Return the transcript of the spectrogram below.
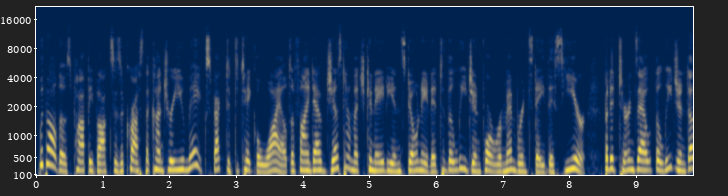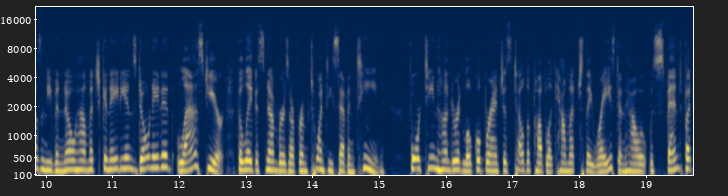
With all those poppy boxes across the country, you may expect it to take a while to find out just how much Canadians donated to the Legion for Remembrance Day this year. But it turns out the Legion doesn't even know how much Canadians donated last year. The latest numbers are from 2017. 1,400 local branches tell the public how much they raised and how it was spent, but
